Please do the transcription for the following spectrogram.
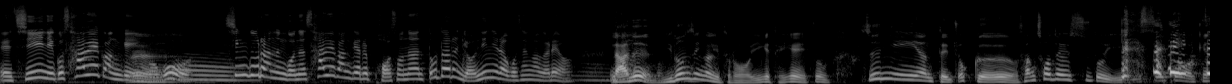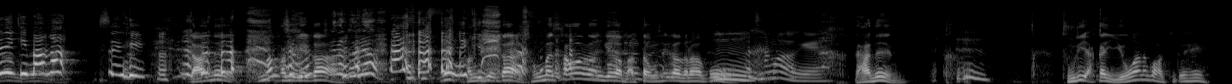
예, 지인이고 사회 관계인 네. 거고 친구라는 거는 사회 관계를 벗어난 또 다른 연인이라고 생각을 해요. 나는 이런 생각이 들어. 이게 되게 좀 쓰니한테 조금 상처될 수도 있을 것 같긴 한데. 쓰니 막아. 쓰니. 나는 이 관계가 이 관계가 정말 상하 관계가 맞다고 생각을 하고 음, 관계. 나는 둘이 약간 이용하는 것 같기도 해.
